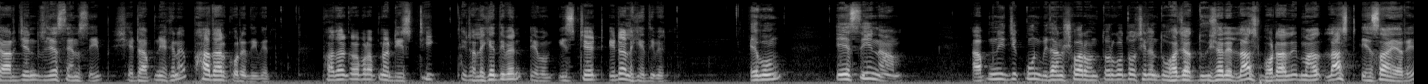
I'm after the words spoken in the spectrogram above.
গার্জেন রিলেশনশিপ সেটা আপনি এখানে ফাদার করে দিবেন। ফাদার করার পর আপনার ডিস্ট্রিক্ট এটা লিখে দিবেন এবং স্টেট এটা লিখে দিবেন। এবং এসি নাম। আপনি যে কোন বিধানসভার অন্তর্গত ছিলেন দু হাজার দুই সালে লাস্ট ভোটার লাস্ট এসআইআরে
